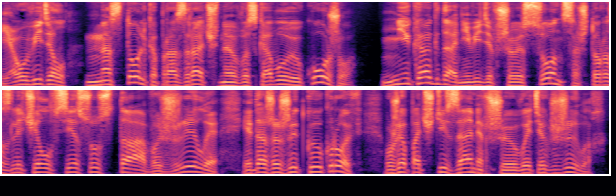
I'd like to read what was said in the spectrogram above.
Я увидел настолько прозрачную восковую кожу, никогда не видевшую солнца, что различил все суставы, жилы и даже жидкую кровь, уже почти замершую в этих жилах.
